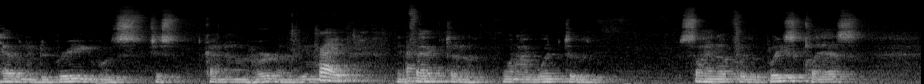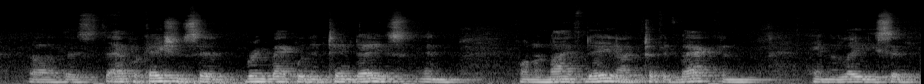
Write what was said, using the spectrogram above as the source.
having a degree was just kind of unheard of. You know? Right. In Right. fact, uh, when I went to sign up for the police class, uh, this, the application said bring back within ten days, and on the ninth day, I took it back, and and the lady said,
